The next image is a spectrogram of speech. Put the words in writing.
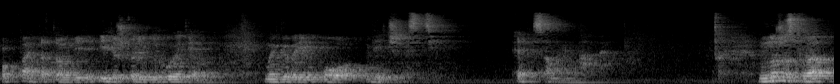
покупают автомобили или что-либо другое делают. Мы говорим о вечности. Это самое главное. Множество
